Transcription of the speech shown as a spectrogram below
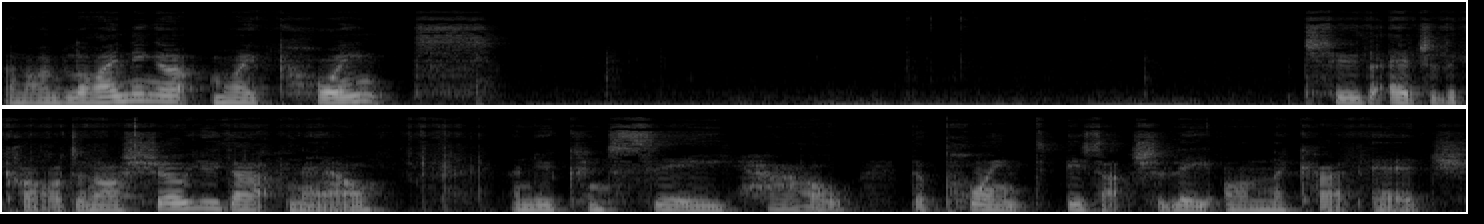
And I'm lining up my points to the edge of the card. And I'll show you that now. And you can see how the point is actually on the cut edge.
